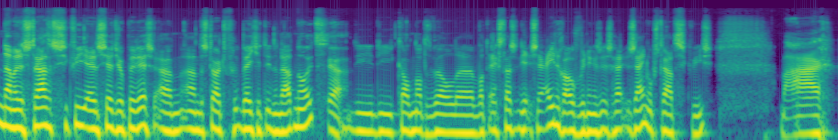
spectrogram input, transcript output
Nou, met een stratencircuit en Sergio Perez aan, aan de start weet je het inderdaad nooit. Ja. Die, die kan altijd wel eh, wat extra's. Die, zijn enige overwinningen is- zijn op stratencircuits. Maar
